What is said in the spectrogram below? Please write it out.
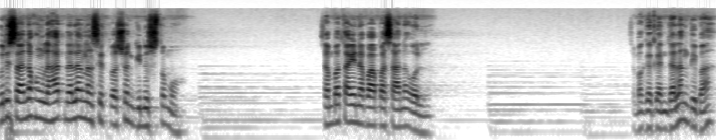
Buti sana kung lahat na lang ng sitwasyon ginusto mo. Saan ba tayo napapasana all? Sa magaganda lang, di ba?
